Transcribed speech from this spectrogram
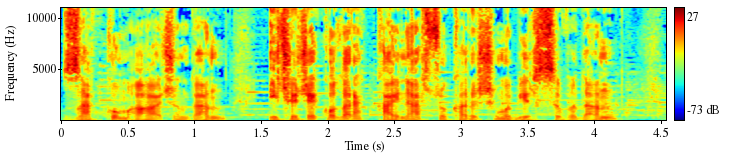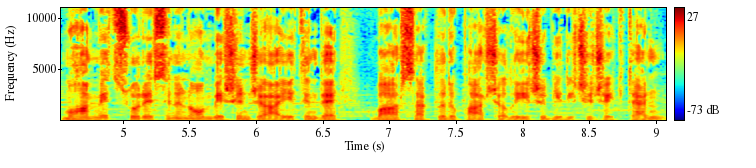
zakkum ağacından, içecek olarak kaynar su karışımı bir sıvıdan, Muhammed suresinin 15. ayetinde bağırsakları parçalayıcı bir içecekten,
